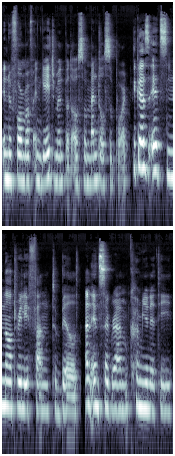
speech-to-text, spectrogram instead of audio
in the form of engagement, but also mental support because it's not really fun to build an Instagram community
